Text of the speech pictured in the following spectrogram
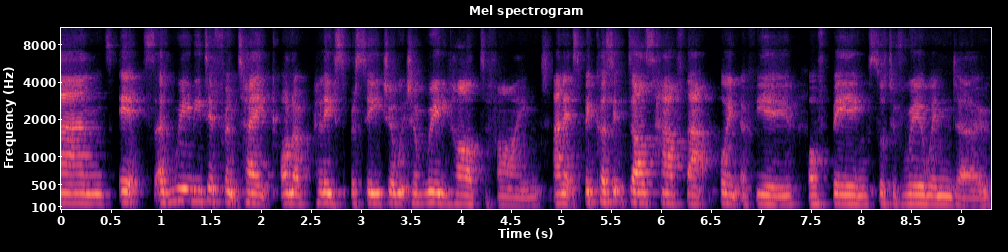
and it's a really different take on a police procedure which are really hard to find. And it's because it does have that point of view of being sort of rear window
